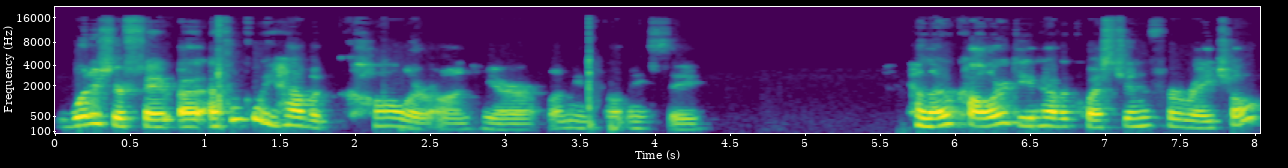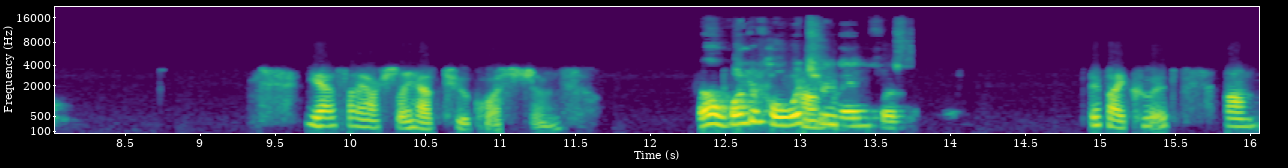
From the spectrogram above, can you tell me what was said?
what is your favorite? Uh, I think we have a caller on here. Let me let me see. Hello, caller. Do you have a question for Rachael? Yes, I actually have two questions. Oh, wonderful. What's um, your name first? If I could. Um,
